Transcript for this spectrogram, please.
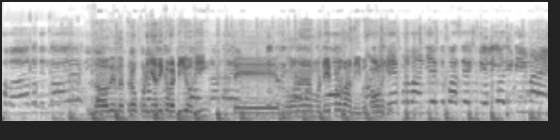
ਸਵਾਦ ਦਿੰਦਾ ਐ ਲਓ ਵੀ ਮਿੱਤਰੋ ਕੁੜੀਆਂ ਦੀ ਕਬੱਡੀ ਹੋ ਗਈ ਤੇ ਹੁਣ ਮੁੰਡੇ ਭਲਵਾਨੀ ਵਿਖਾਉਣਗੇ ਇਹ ਭਲਵਾਨ ਜੀ ਇੱਕ ਪਾਸੇ ਆਸਟ੍ਰੇਲੀਆ ਦੀ ਟੀਮ ਹੈ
